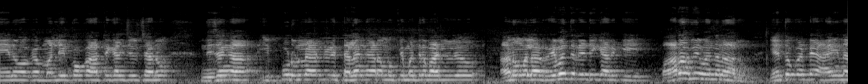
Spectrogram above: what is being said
నేను ఒక మళ్ళీ ఇంకొక ఆర్టికల్ చూశాను. నిజంగా ఇప్పుడున్న తెలంగాణ ముఖ్యమంత్రి వాళ్ళు అనుమల రేవంత్ రెడ్డి గారికి పారాభివందనాలు. ఎందుకంటే ఆయన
